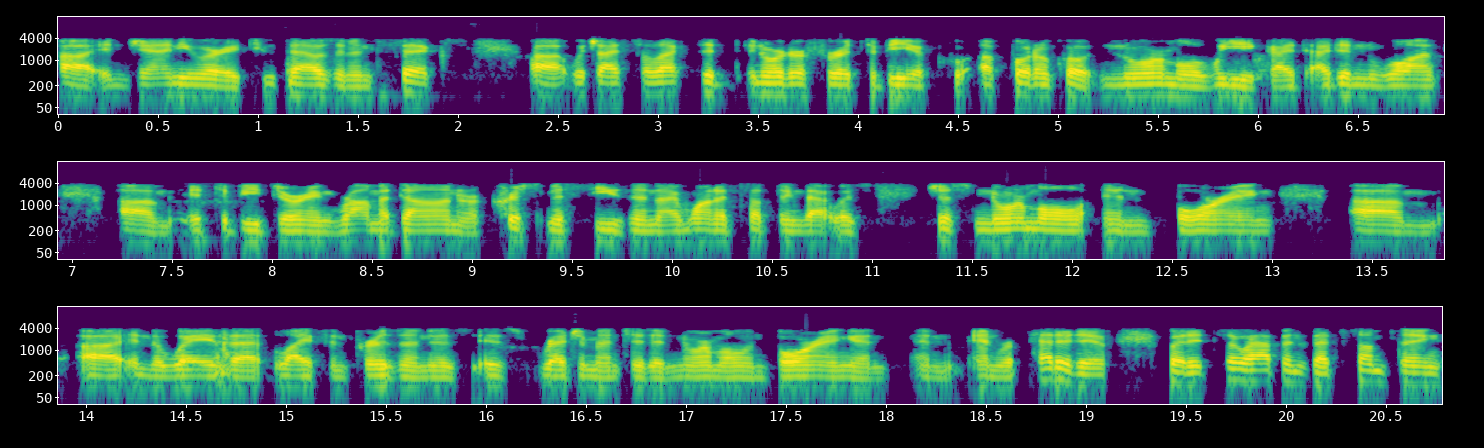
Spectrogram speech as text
uh, in January 2006, uh, which I selected in order for it to be a, a quote unquote normal week. I, I didn't want um, it to be during Ramadan or Christmas season. I wanted something that was just normal and boring um, uh, in the way that life in prison is, is regimented and normal and boring and, and, and repetitive. But it so happens that something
